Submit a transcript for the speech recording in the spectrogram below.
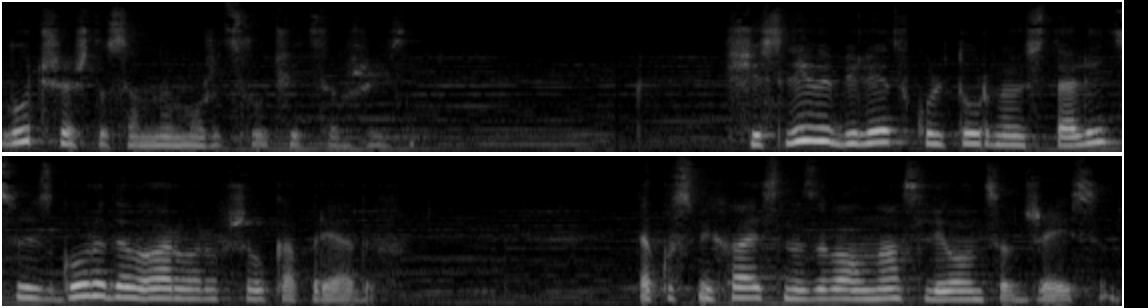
лучшее, что со мной может случиться в жизни. Счастливый билет в культурную столицу из города варваров-шелкопрядов. Так усмехаясь, называл нас Леонцев Джейсон.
